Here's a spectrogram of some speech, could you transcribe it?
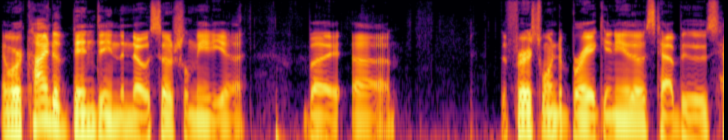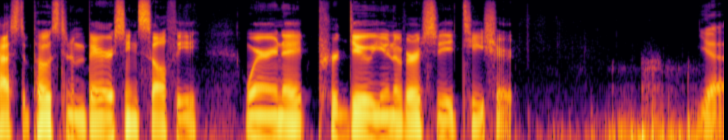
and we're kind of bending the no social media, but uh the first one to break any of those taboos has to post an embarrassing selfie wearing a Purdue University t-shirt. Yeah.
